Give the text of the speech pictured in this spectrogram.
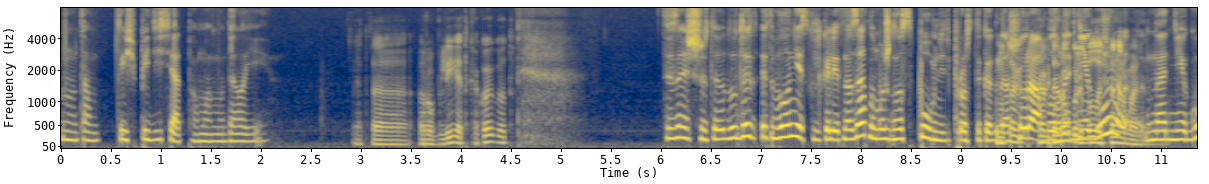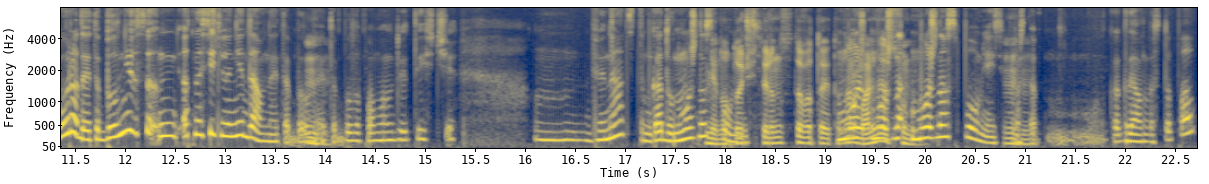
Ну, там тысяч пятьдесят, по-моему, дал ей. Это рубли, это какой год? Ты знаешь, это, ну, это было несколько лет назад, но можно вспомнить просто, когда Ну, так- Шура когда был на дне, был нормально. на дне города. Это было не, относительно недавно это было. Мгм. Это было, по-моему, в 2012 году. Ну, можно Не, ну вспомнить. до 14-го-то это Мож- нормальная можно, сумма. можно вспомнить Мгм. просто, когда он выступал.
